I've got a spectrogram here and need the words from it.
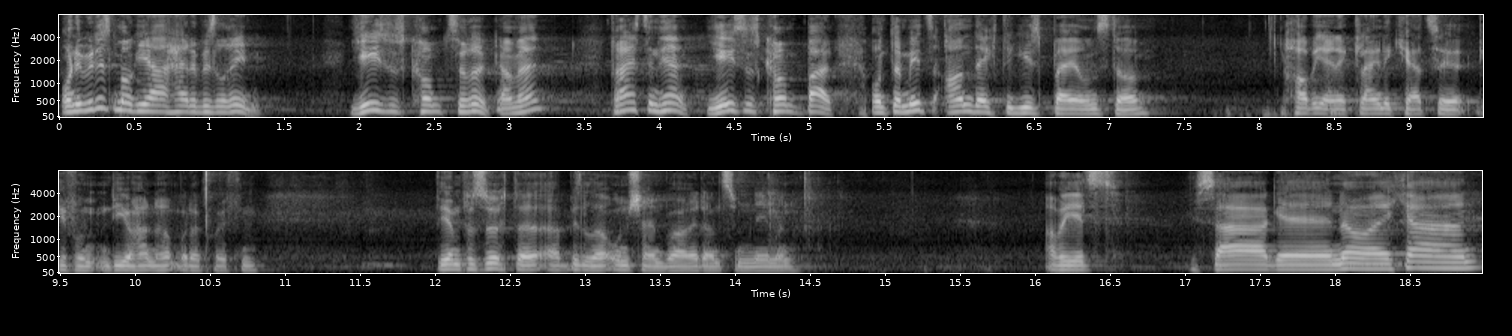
Und über das mag ich auch heute ein bisschen reden. Jesus kommt zurück. Amen. Preis den Herrn. Jesus kommt bald. Und damit es andächtig ist bei uns da, habe ich eine kleine Kerze gefunden. Die Johanna hat mir da geholfen. Wir haben versucht, ein bisschen eine unscheinbare dann zu nehmen. Aber jetzt, ich sage euch an,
